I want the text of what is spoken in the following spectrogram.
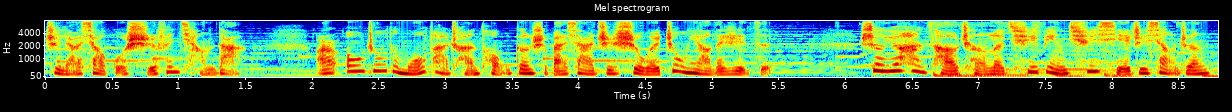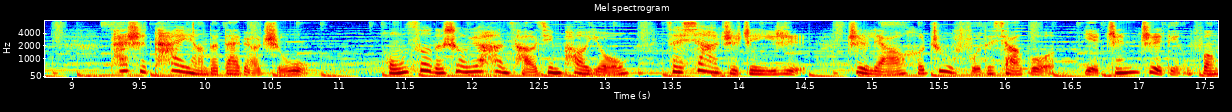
治疗效果十分强大，而欧洲的魔法传统更是把夏至视为重要的日子。圣约翰草成了驱病驱邪之象征，它是太阳的代表植物。红色的圣约翰草浸泡油，在夏至这一日，治疗和祝福的效果也真至顶峰。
